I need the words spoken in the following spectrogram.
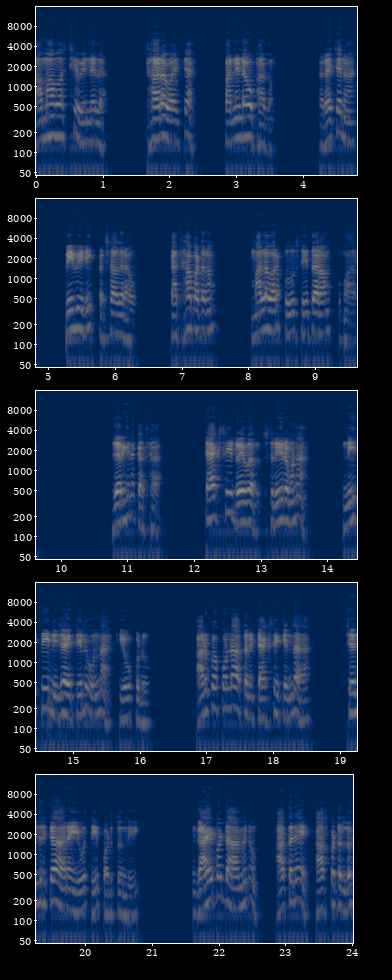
అమావాస్య వెన్నెల ధారావాహిక పన్నెండవ భాగం. రచన బివిడి ప్రసాదరావు. కథాపఠనం మల్లవరపు సీతారాం కుమార్. జరిగిన కథ ట్యాక్సీ డ్రైవర్ శ్రీరమణ నీతి నిజాయితీలు ఉన్న యువకుడు. అనుకోకుండా అతని టాక్సీ కింద చంద్రిక అనే యువతి పడుతుంది. గాయపడ్డ ఆమెను అతనే హాస్పిటల్లో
